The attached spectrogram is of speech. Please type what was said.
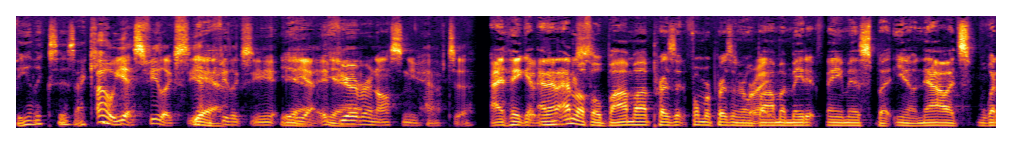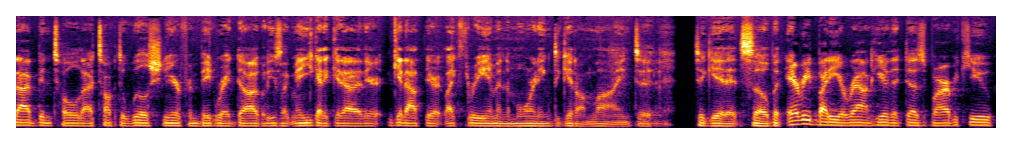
Felix's. I can't. Oh yes, Felix. Yeah, Yeah. Felix. Yeah, Yeah, yeah. If you're ever in Austin, you have to. I think, Go and to I don't know if Obama, President, former President Right. Obama, made it famous, but you know now it's what I've been told. I talked to Will Schnier from Big Red Dog, but he's like, man, you got to get out of there, get out there at like 3 a.m. in the morning to get online to. To get it. So, but everybody around here that does barbecue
